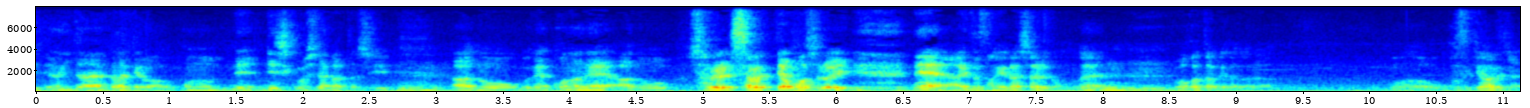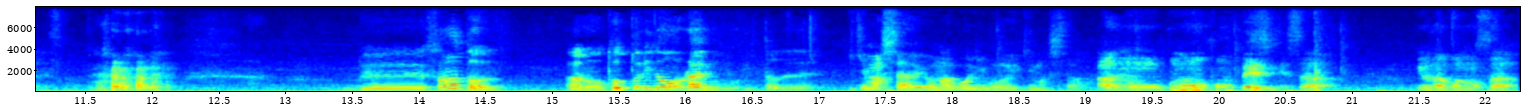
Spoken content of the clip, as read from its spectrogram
いただかなければこの、ね、認識もしなかったし、あのね、こんなねあのしゃべしゃべって面白いね相田さんがいらっしゃるのもね、うん。分かったわけだから、まあ、戸籍あるじゃないですか。でその後あの鳥取のライブも行ったんだよね。行きました米子にも行きました。あのこのホームページにさ米子のさ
